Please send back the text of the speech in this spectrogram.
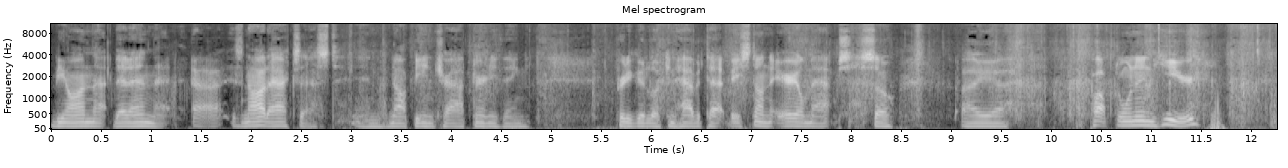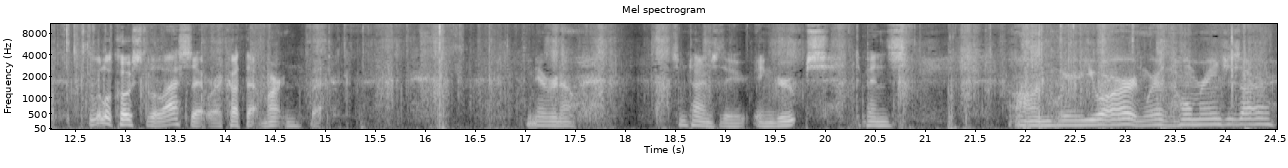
beyond that dead end that uh, is not accessed and not being trapped or anything. Pretty good looking habitat based on the aerial maps. So I, uh, I popped one in here a little close to the last set where I caught that marten, but you never know. Sometimes they're in groups, depends on where you are and where the home ranges are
